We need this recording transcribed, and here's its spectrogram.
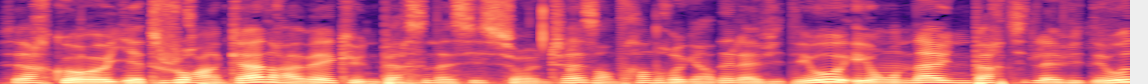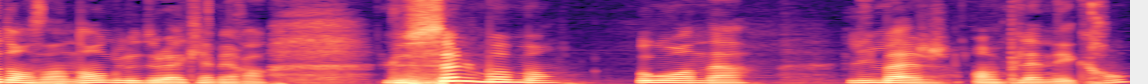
C'est-à-dire qu'il y a toujours un cadre avec une personne assise sur une chaise en train de regarder la vidéo et on a une partie de la vidéo dans un angle de la caméra. Le seul moment où on a l'image en plein écran,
